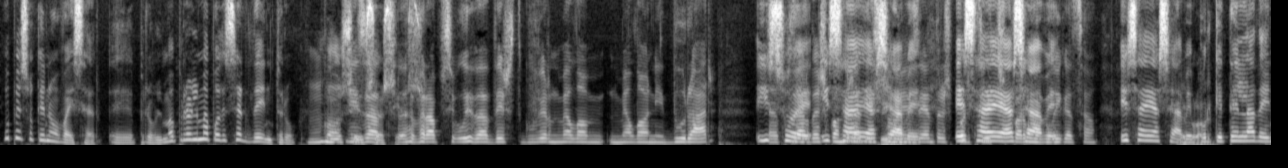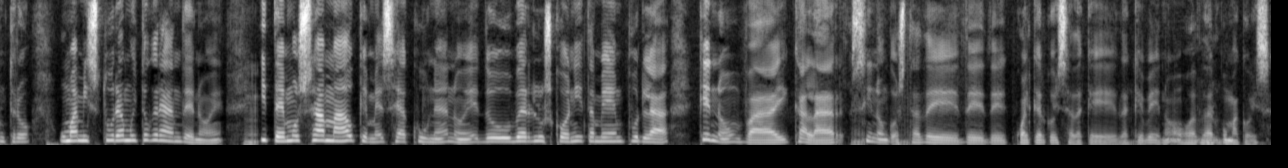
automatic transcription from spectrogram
Eu penso que non vai ser eh, problema. O problema pode ser dentro, uhum, con os seus exato. socios. Haverá a possibilidade deste governo Meloni durar Iso é, esa é a chave. esa é a chave. Esa é a chave, é porque ten lá dentro unha mistura moito grande, non é? Mm. E temos a Mao que mese a cuna, non é? Do Berlusconi tamén por lá, que non vai calar mm. se non gosta de, de, de cualquier coisa da que, da que ve, non? Ou de alguma coisa.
